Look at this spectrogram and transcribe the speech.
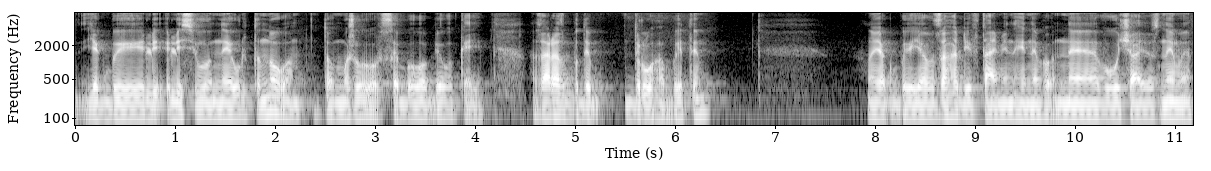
Якби Лі- Лісю не ультануло, то можливо все було б окей. Зараз буде друга бити. Ну, якби я взагалі в таймінги не, не влучаю з ними.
